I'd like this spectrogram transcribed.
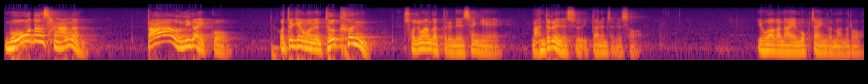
모든 상황은 다 의미가 있고 어떻게 보면 더 큰 소중한 것들을 내 생에 만들어낼 수 있다는 점에서 여호와가 나의 목자인 것만으로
